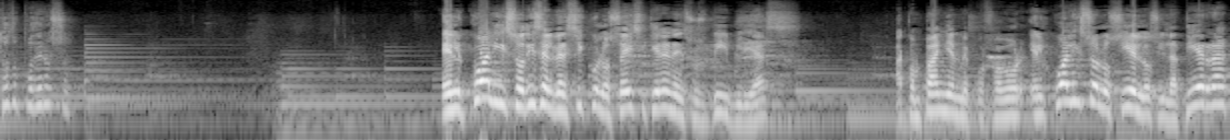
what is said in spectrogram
todopoderoso. El cual hizo, dice el versículo 6, si tienen en sus Biblias, acompáñenme por favor, el cual hizo los cielos y la tierra,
